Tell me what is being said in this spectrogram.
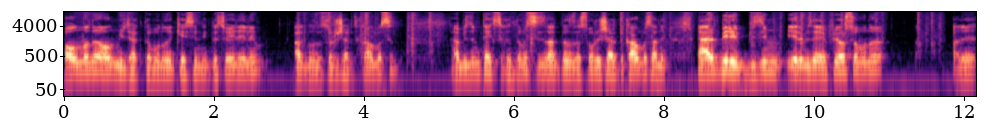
olmadı olmayacak da bunu kesinlikle söyleyelim. Aklınızda soru işareti kalmasın. Ya bizim tek sıkıntımız sizin aklınızda soru işareti kalmasın hani eğer biri bizim yerimize yapıyorsa bunu Hani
